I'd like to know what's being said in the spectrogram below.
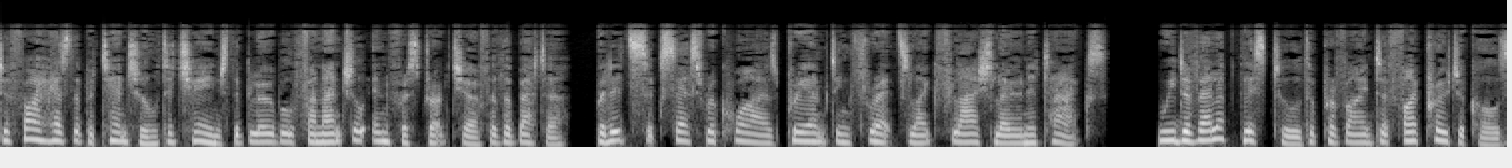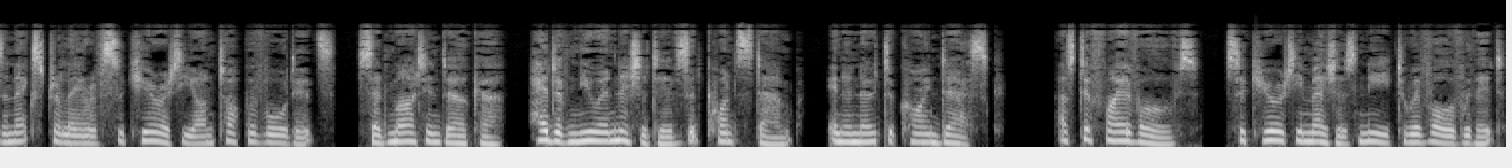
DeFi has the potential to change the global financial infrastructure for the better, but its success requires preempting threats like flash loan attacks. We developed this tool to provide DeFi protocols an extra layer of security on top of audits, said Martin Derka, head of new initiatives at QuantStamp, in a note to Coindesk. As DeFi evolves, security measures need to evolve with it.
